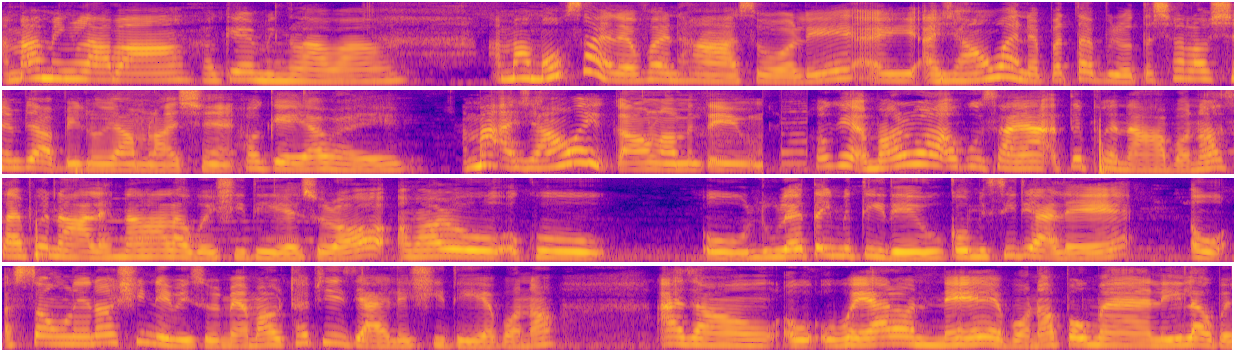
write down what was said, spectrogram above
အမမင်္ဂလာပါဟုတ်ကဲ့မင်္ဂလာပါ အမမုတ်ဆိုင်လည်းဖွင့်ထားတာဆိုတော့လေအဲအယောင်းဝယ်နဲ့ပတ်သက်ပြီးတော့တစ်ချက်လောက်ရှင်းပြပေးလို့ရမလားရှင် ဟုတ်ကဲ့ရပါတယ် အမအယောင်းဝယ်ကောင်းလားမသိဘူး ဟုတ်ကဲ့အမားတို့ကအခုဆိုင်ကအစ်စ်ဖွင့်တာပါเนาะဆိုင်ဖွင့်တာကလည်းနှစ်လလောက်ပဲရှိသေးရဲဆိုတော့အမားတို့အခုဟိုလူလဲတိတ်မသိသေးဘူးကွန်ပစ္စည်းတွေကလည်းဟိုအစုံလင်တော့ရှိနေပြီဆိုပေမဲ့အမားတို့ထပ်ပြည့်စရာလေးရှိသေးရဲပေါ့เนาะအဲဒါကြောင့်ဟိုဝယ်ရတော့နဲတယ်ပေါ့เนาะပုံမှန်လေးလောက်ပဲ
